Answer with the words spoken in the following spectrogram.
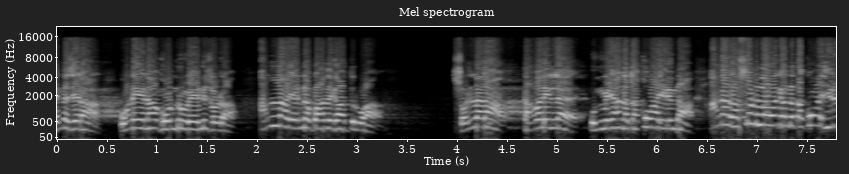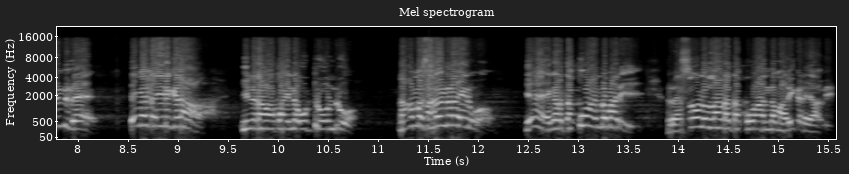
என்ன செய்யறா? உனைய நான் கொன்றுவேன்னு சொல்றான். அல்லா என்ன பாதுகாத்துருவான் சொல்லலாம் தவறில்ல. உண்மையான தக்குவா இருந்தா. ஆனா ரசோல்லாவுக்கு அந்த தக்குவா இருந்ததே. எங்கள்கிட்ட இருக்குதா இல்லடா அப்பா என்ன விட்டு ஒன்றுவோம் நாம சரண்டர் ஆயிருவோம் ஏன்? எங்க தக்குவா அந்த மாதிரி. ரசோல்லாட தக்குவா அந்த மாதிரி கிடையாது.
